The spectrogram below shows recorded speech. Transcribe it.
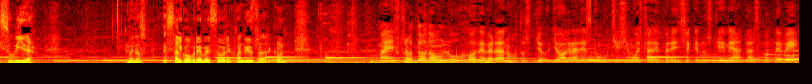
y su vida. Menos es algo breve sobre Juan Luis Larcón, Maestro, todo un lujo, de verdad nosotros, yo, yo agradezco muchísimo esta deferencia que nos tiene a Tasco TV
